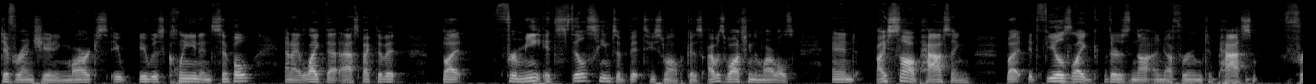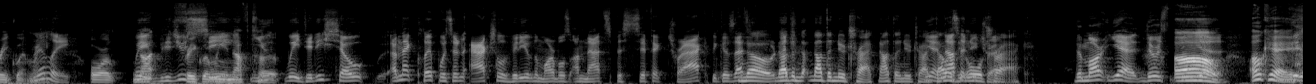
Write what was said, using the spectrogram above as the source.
differentiating marks. It it was clean and simple, and I like that aspect of it. But for me, it still seems a bit too small because I was watching the marbles and I saw passing, but it feels like there's not enough room to pass frequently. Really? Or Wait, not did you frequently see? enough to. you- wait, did he show on that clip? Was there an actual video of the marbles on that specific track? Because that's No, not the not the new track, not the new track. Yeah, that not was the, the old track. track. the mar. Yeah, there's. oh, yeah. okay.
